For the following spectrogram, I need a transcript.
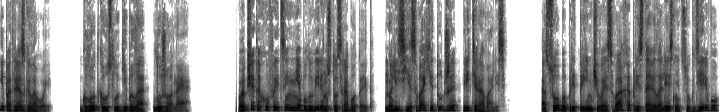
и потряс головой. Глотка у слуги была луженая. Вообще-то Хуфэйцин не был уверен, что сработает, но лисьи свахи тут же ретировались. Особо предприимчивая сваха приставила лестницу к дереву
